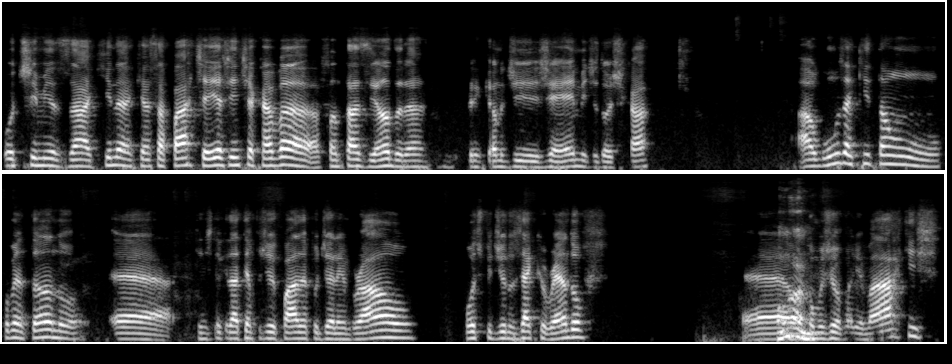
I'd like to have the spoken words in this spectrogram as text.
otimizar aqui, né? Que essa parte aí a gente acaba fantasiando, né? Brincando de GM, de 2K. Alguns aqui estão comentando é, que a gente tem que dar tempo de quadra pro Jalen Brown. Outros pedindo Zach Randolph. É, como Giovanni Marques.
